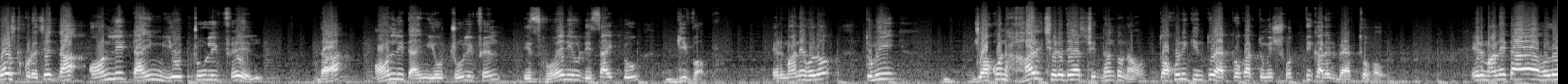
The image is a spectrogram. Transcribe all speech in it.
পোস্ট করেছে the only time you truly fail the only time you truly fail is when you decide to give up এর মানে হলো, তুমি যখন হাল ছেড়ে দেওয়ার সিদ্ধান্ত নাও, তখনই কিন্তু এক প্রকার তুমি সত্যিকারের ব্যর্থ হও। এর মানেটা হলো,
